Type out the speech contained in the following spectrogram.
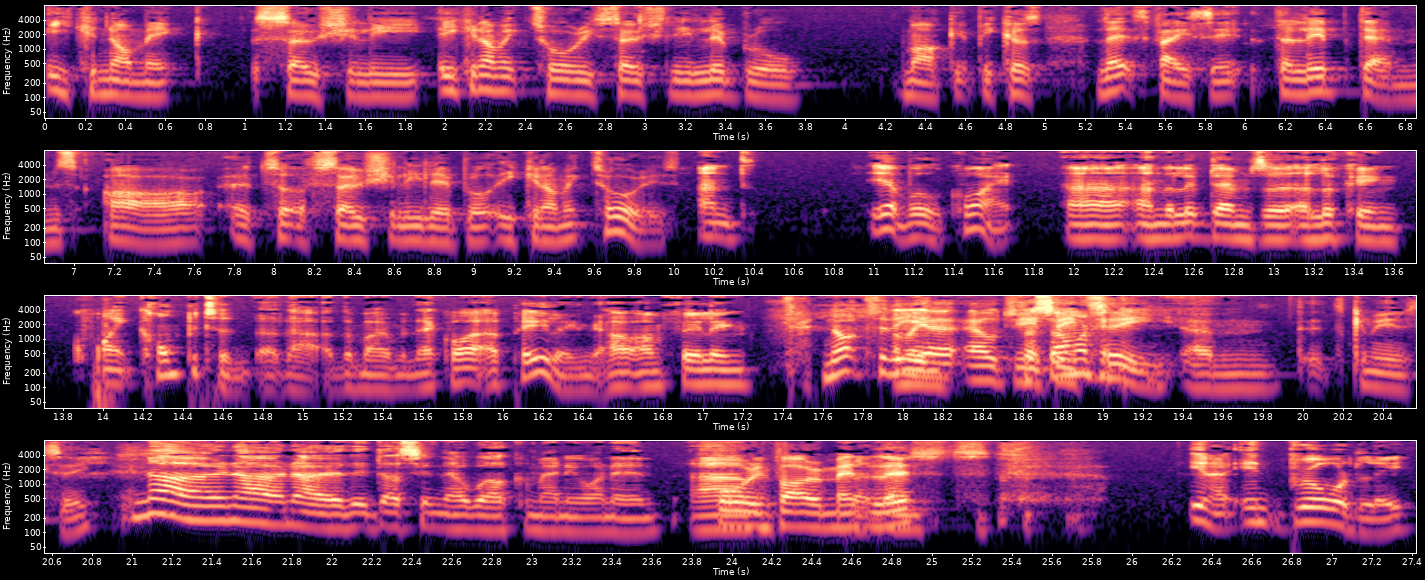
economic, socially, economic Tory, socially liberal market. Because let's face it, the Lib Dems are a sort of socially liberal economic Tories. And yeah, well, quite. Uh, and the Lib Dems are, are looking quite competent at that at the moment. They're quite appealing. I, I'm feeling Not to I the mean, uh, for someone who- LGBT um, community no, no, no. It does seem they'll welcome anyone in. Um, or but then- environmentalists. you know, in broadly,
